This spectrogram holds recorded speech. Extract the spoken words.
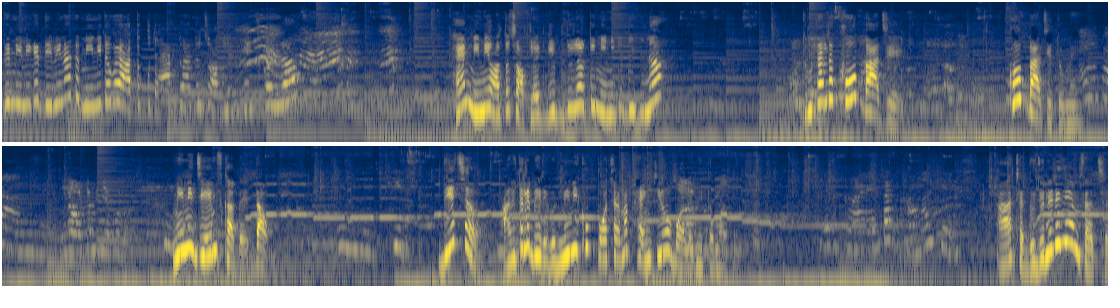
তুই মিমিকে দিবি না? তো মিমি তোকে এত এত এত চকলেট গিফট করল। হ্যাঁ মিমি অত চকলেট গিফট দিল, তুই মিমিকে দিবি না? তুমি তাহলে তো খুব বাজে। খুব বাজে তুমি। মিমি জেমস খাবে, দাও। দিয়েছ? আমি তাহলে ভেরি গুড। মিমি খুব পচা না, থ্যাংক ইউ বলেনি তোমাকে। আচ্ছা দুজনেরই জেমস আছে?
